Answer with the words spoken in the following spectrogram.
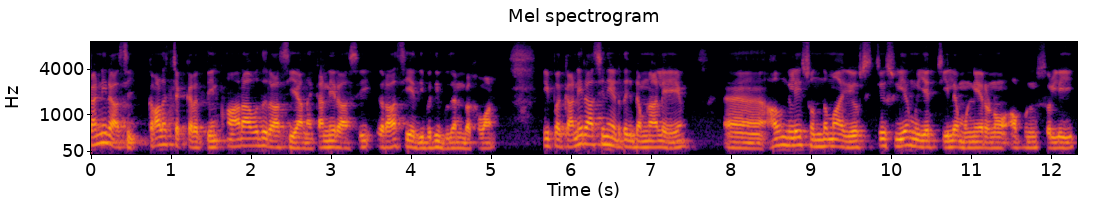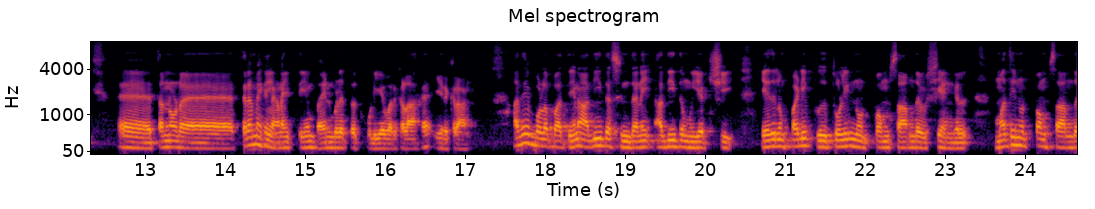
கன்னிராசி காலச்சக்கரத்தின் ஆறாவது ராசியான கன்னிராசி ராசி அதிபதி புதன் பகவான். இப்போ கன்னிராசின்னு எடுத்துக்கிட்டோம்னாலே அவங்களே சொந்தமாக யோசித்து சுய முயற்சியில் முன்னேறணும் அப்படின்னு சொல்லி தன்னோட திறமைகள் அனைத்தையும் பயன்படுத்தக்கூடியவர்களாக இருக்கிறாங்க. அதே போல் பார்த்தீங்கன்னா அதீத சிந்தனை அதீத முயற்சி எதிலும் படிப்பு தொழில்நுட்பம் சார்ந்த விஷயங்கள் மதிநுட்பம் சார்ந்த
